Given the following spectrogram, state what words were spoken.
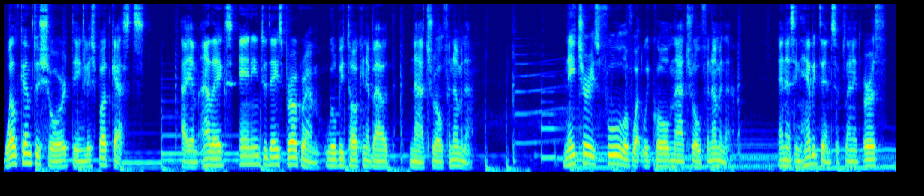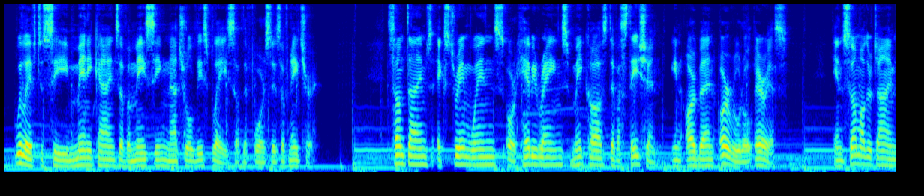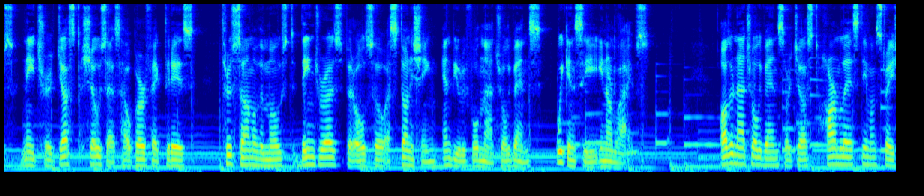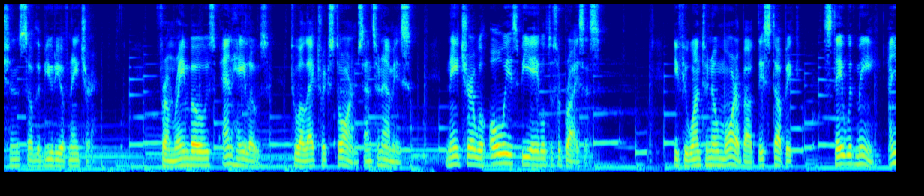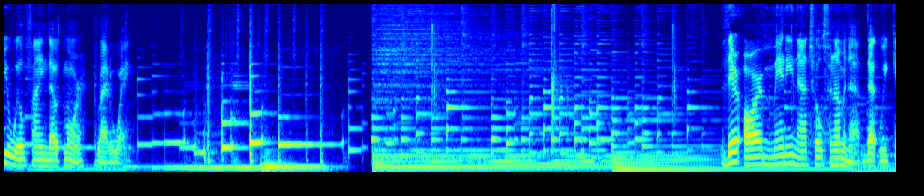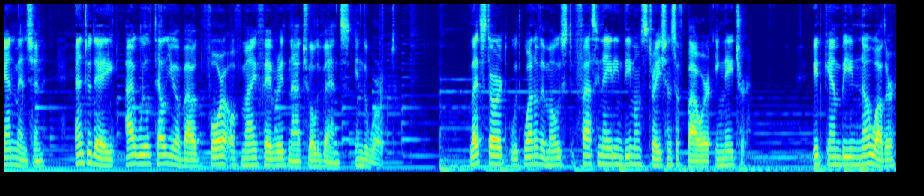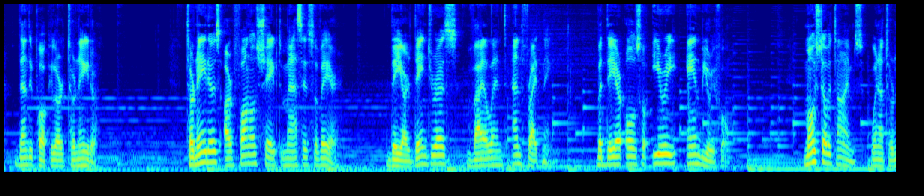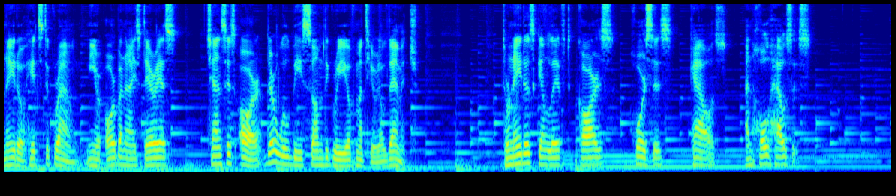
Welcome to Short English Podcasts. I am Alex, and in today's program, we'll be talking about natural phenomena. Nature is full of what we call natural phenomena, and as inhabitants of planet Earth, we live to see many kinds of amazing natural displays of the forces of nature. Sometimes extreme winds or heavy rains may cause devastation in urban or rural areas. In some other times, nature just shows us how perfect it is through some of the most dangerous but also astonishing and beautiful natural events we can see in our lives. Other natural events are just harmless demonstrations of the beauty of nature. From rainbows and halos to electric storms and tsunamis, nature will always be able to surprise us. If you want to know more about this topic, stay with me and you will find out more right away. There are many natural phenomena that we can mention and today I will tell you about four of my favorite natural events in the world. Let's start with one of the most fascinating demonstrations of power in nature. It can be no other than the popular tornado. Tornadoes are funnel shaped masses of air. They are dangerous, violent, and frightening, but they are also eerie and beautiful. Most of the times, when a tornado hits the ground near urbanized areas, chances are there will be some degree of material damage. Tornadoes can lift cars, horses, cows, and whole houses.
